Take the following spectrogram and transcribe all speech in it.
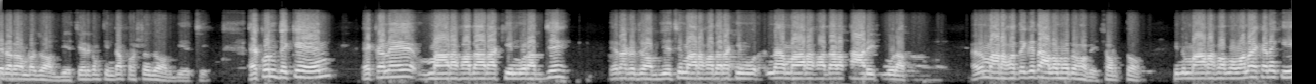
এটার আমরা জবাব দিয়েছি। এরকম তিনটা প্রশ্ন জবাব দিয়েছি। এখন দেখেন, এখানে মারাফা দ্বারা কি মুরাদ যে? এর আগে জবাব দিয়েছি মারাফা দ্বারা কি? না মারাফা দ্বারা তারিফ মুরাদ। এখন মারাফা থেকে তো আলম হতে হবে শর্ত। কিন্তু মারাফা মানে এখানে কি?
